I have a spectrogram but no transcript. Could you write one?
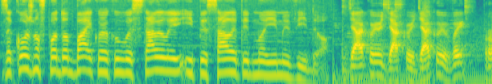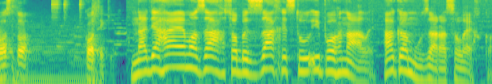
за кожну вподобайку, яку ви ставили і писали під моїми відео. Дякую, дякую, дякую. Ви просто котики. Надягаємо засоби захисту і погнали. А кому зараз легко?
